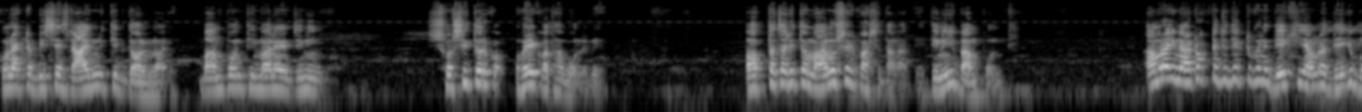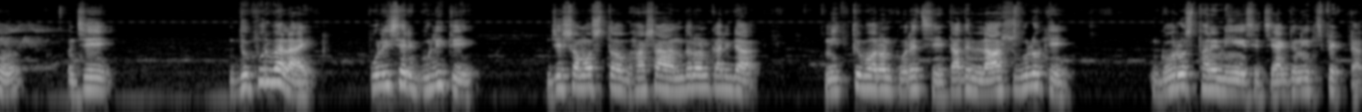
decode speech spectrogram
কোনো একটা বিশেষ রাজনৈতিক দল নয়। বামপন্থী মানে যিনি শোষিতর হয়ে কথা বলবে, অত্যাচারিত মানুষের পাশে দাঁড়াবে, তিনিই বামপন্থী। আমরা এই নাটকটা যদি একটুখানি দেখি, আমরা দেখব যে দুপুরবেলায় পুলিশের গুলিতে যে সমস্ত ভাষা আন্দোলনকারীরা মৃত্যুবরণ করেছে, তাদের লাশগুলোকে গোরস্থানে নিয়ে এসেছে একজন ইন্সপেক্টর।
